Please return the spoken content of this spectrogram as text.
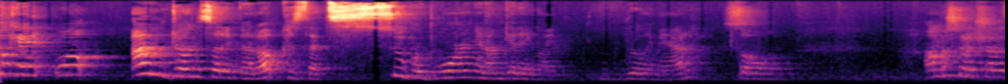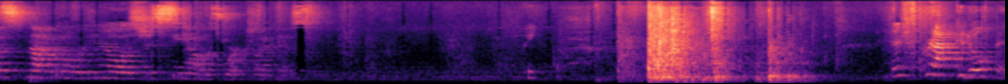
Okay, well, I'm done setting that up because that's super boring and I'm getting like really mad. So I'm just gonna try to snap it over here. Let's just see how this works like this. Just crack it open.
